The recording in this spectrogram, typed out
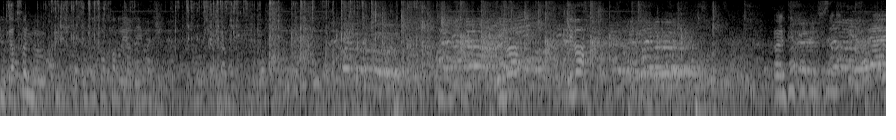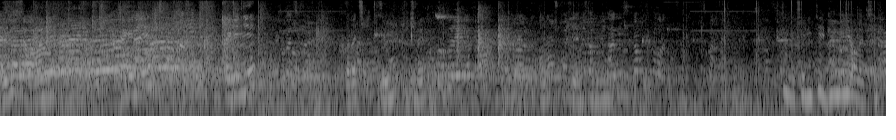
plus personne là, au truc. Ils sont tous en train de regarder les matchs. Eva Eva Euh, t'es plus ça. Rien. T'as gagné T'as gagné T'as battu C'est où Tu tires Oh non, je crois que j'ai. Putain, la qualité est bien meilleure là-dessus.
